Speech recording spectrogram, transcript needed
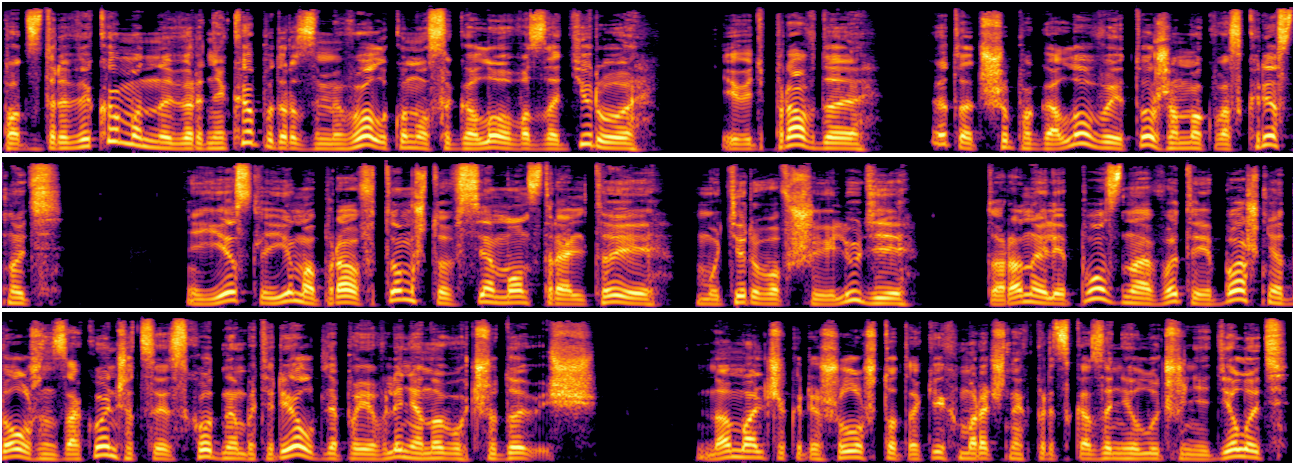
Под здоровяком он наверняка подразумевал конусоголового задиру, и ведь правда, этот шипоголовый тоже мог воскреснуть. Если Юма прав в том, что все монстры Альтеи — мутировавшие люди, то рано или поздно в этой башне должен закончиться исходный материал для появления новых чудовищ. Но мальчик решил, что таких мрачных предсказаний лучше не делать,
